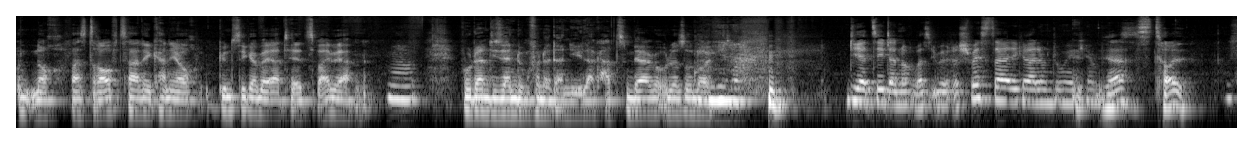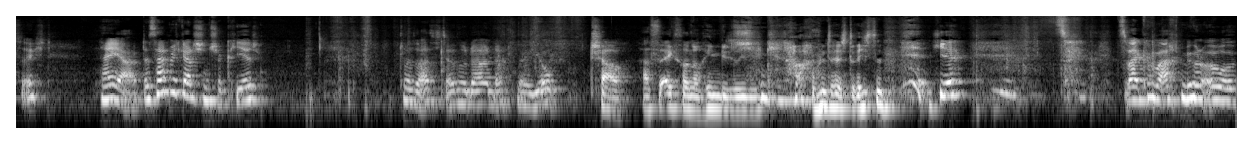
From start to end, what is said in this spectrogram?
und noch was draufzahle, kann ich auch günstiger bei RTL 2 werben. Ja. Wo dann die Sendung von der Daniela Katzenberger oder so läuft. Ja. Die erzählt dann noch was über ihre Schwester, die gerade im Dschungelcamp Ja, ist. ist toll. Das ist echt. Naja, das hat mich ganz schön schockiert. Da saß ich dann so da und dachte mir, jo, Ciao. Hast du extra noch hingeschrieben? genau. Unterstrichen. Hier 2,8 Millionen Euro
